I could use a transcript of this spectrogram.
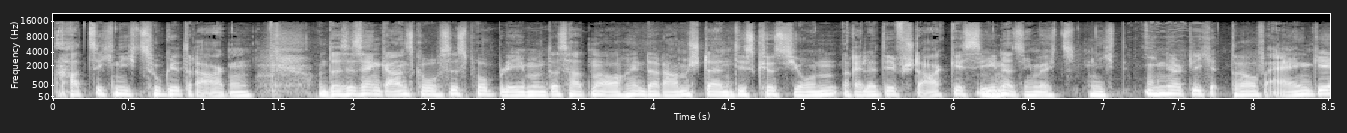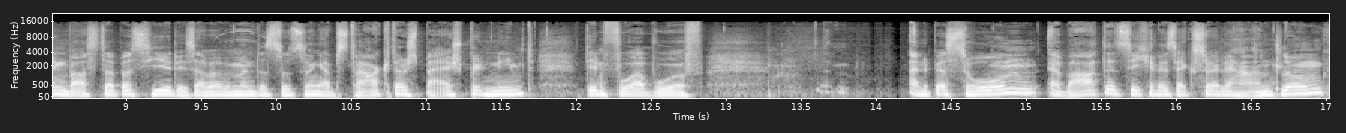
hat sich nicht zugetragen. Und das ist ein ganz großes Problem. Und das hat man auch in der Rammstein-Diskussion relativ stark gesehen. Mhm. Also ich möchte nicht inhaltlich darauf eingehen, was da passiert ist. Aber wenn man das sozusagen abstrakt als Beispiel nimmt, den Vorwurf, eine Person erwartet sich eine sexuelle Handlung,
